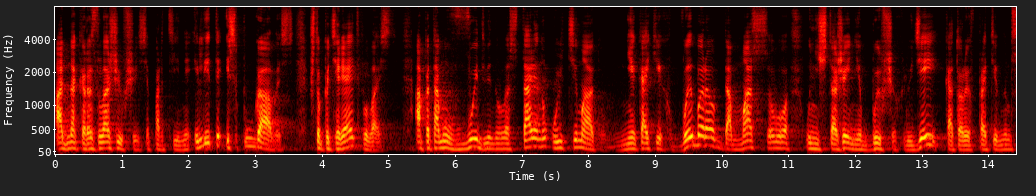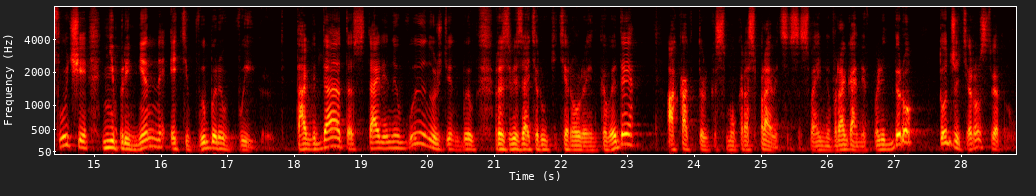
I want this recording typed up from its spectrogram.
однако разложившаяся партийная элита испугалась, что потеряет власть, а потому выдвинула Сталину ультиматум никаких выборов до массового уничтожения бывших людей, которые в противном случае непременно эти выборы выиграют. Тогда-то Сталин и вынужден был развязать руки террора НКВД, а как только смог расправиться со своими врагами в Политбюро, тот же террор свернул.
